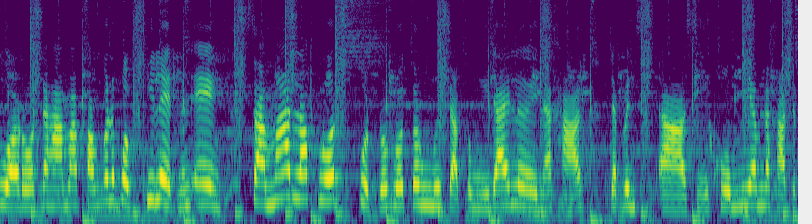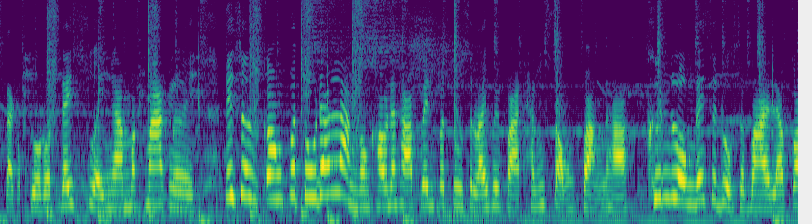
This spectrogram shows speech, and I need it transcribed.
ตัวรถนะคะ มาพร้อมกับระบบคีเลสนั่นเอง สามารถล็อกรถปลดล็อกรถตรงมือจับตรงนี้ได้เลยนะคะ จะเป็นสีโครเมียมนะคะจะแตัดกับตัวรถได้สวยงามมาก ๆเลย ในส่วนของประตูด้านหลังของเขานะคะ เป็นประตูสไลด์ไฟฟ้าทั้งสองฝั่งนะคะ ขึ้นลงได้สะดวกสบายแล้วก็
